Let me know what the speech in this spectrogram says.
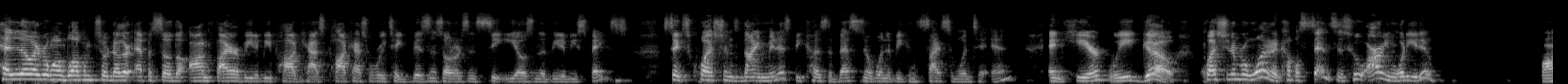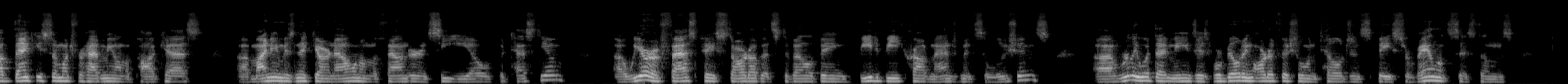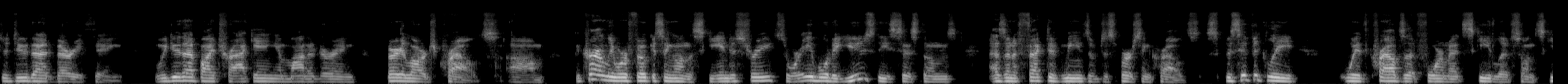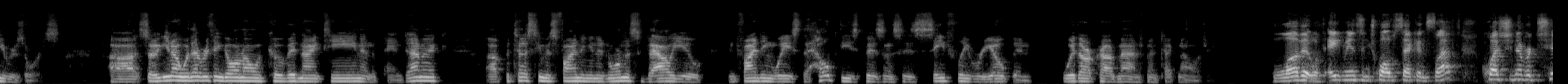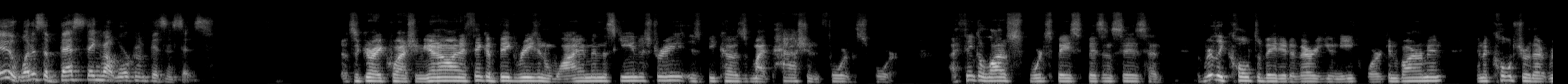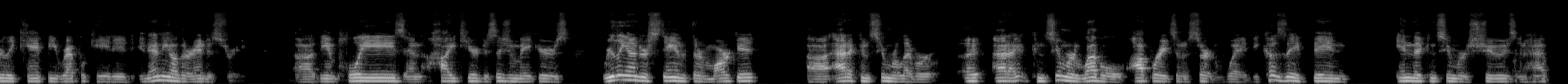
Hello, everyone. Welcome to another episode of the On Fire B2B podcast, podcast where we take business owners and CEOs in the B2B space. Six questions, nine minutes, because the best know when to be concise and when to end. And here we go. Question number one in a couple sentences Who are you what do you do? Bob, thank you so much for having me on the podcast. Uh, my name is Nick Yarnell, and I'm the founder and CEO of Potestium. Uh, we are a fast paced startup that's developing B2B crowd management solutions uh, really, what that means is we're building artificial intelligence based surveillance systems to do that very thing. we do that by tracking and monitoring very large crowds. Um, and currently, we're focusing on the ski industry, so we're able to use these systems as an effective means of dispersing crowds, specifically with crowds that form at ski lifts on ski resorts. Uh, so, you know, with everything going on with COVID 19 and the pandemic, uh, is finding an enormous value and finding ways to help these businesses safely reopen with our crowd management technology. Love it. With eight minutes and 12 seconds left, question number two What is the best thing about working with businesses? That's a great question. You know, and I think a big reason why I'm in the ski industry is because of my passion for the sport. I think a lot of sports based businesses have really cultivated a very unique work environment and a culture that really can't be replicated in any other industry. Uh, the employees and high tier decision makers really understand that their market uh, at a consumer level uh, at a consumer level operates in a certain way because they've been in the consumer's shoes and have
